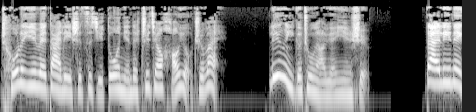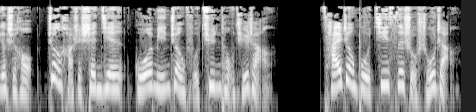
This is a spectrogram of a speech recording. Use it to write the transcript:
除了因为戴笠是自己多年的知交好友之外，另一个重要原因是，戴笠那个时候正好是身兼国民政府军统局长、财政部机司署署长、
